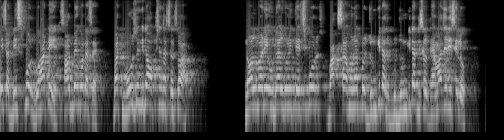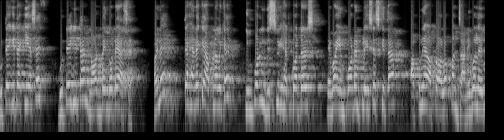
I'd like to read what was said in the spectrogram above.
এই চোৱা দিছপুৰ গুৱাহাটী চাউথ বেংকত আছে বাট মোৰ যোনকেইটা অপশ্যন আছে চোৱা নলবাৰী ওদালগুৰি তেজপুৰ বাক্সা সোণাপুৰ যোনকেইটা যোনকেইটা দিছিলো ধেমাজি দিছিলো গোটেইকেইটা কি আছে? গোটেইকেইটা নৰ্থ বেংকতে আছে। হয়নে? তে সেনেকে আপোনালোকে ইম্পৰ্টেণ্ট ডিষ্ট্ৰিক্ট হেডকোৱাৰ্টাৰ্ছ নাইবা ইম্পৰ্টেণ্ট প্লেচেছ কেইটা আপুনি অলপমান জানিব লাগিব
